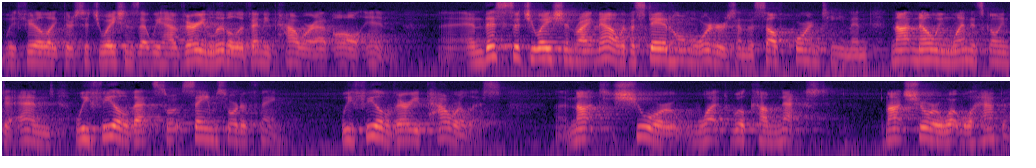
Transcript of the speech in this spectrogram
We feel like there's situations that we have very little, if any, power at all in. And this situation right now, with the stay at home orders and the self quarantine and not knowing when it's going to end, we feel that so- same sort of thing. We feel very powerless not sure what will come next, not sure what will happen.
